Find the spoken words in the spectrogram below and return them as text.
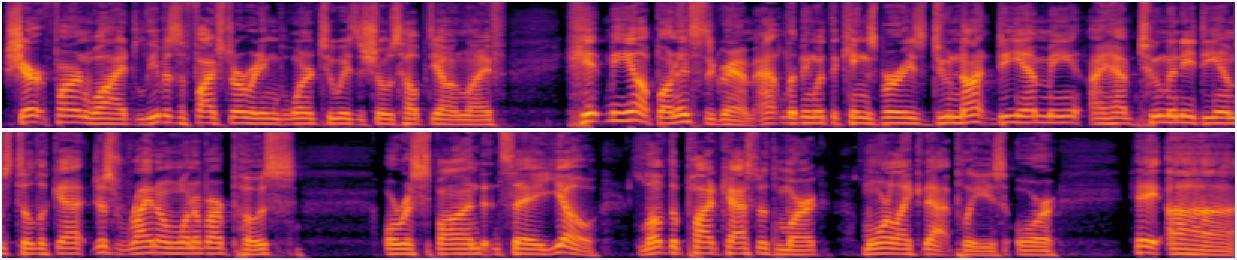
share it far and wide. Leave us a five star rating with one or two ways the show's helped you out in life. Hit me up on Instagram at Living with the Kingsburys. Do not DM me. I have too many DMs to look at. Just write on one of our posts or respond and say, yo, love the podcast with Mark. More like that, please. Or, hey, uh,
